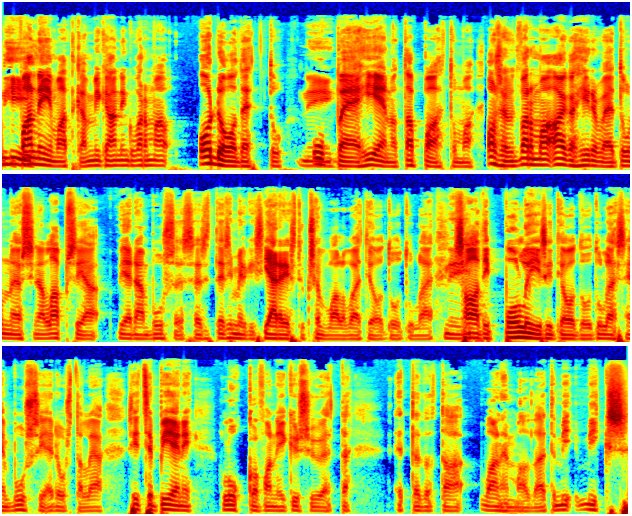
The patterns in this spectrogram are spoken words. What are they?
niin. panimatkan, mikä on niin kuin varmaan odotettu, niin. upea, hieno tapahtuma. On se nyt varmaan aika hirveä tunne, jos siinä lapsia viedään busseissa ja sitten esimerkiksi järjestyksenvalvojat joutuu tulee, niin. saati poliisit joutuu tulee sen bussin edustalle ja sitten se pieni lukkofani kysyy, että että tota, vanhemmalta, että mi, miksi,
